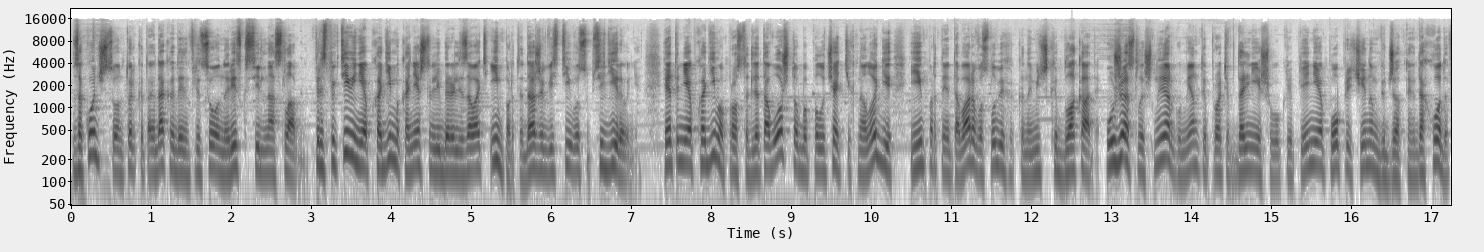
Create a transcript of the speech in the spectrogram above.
закончится он только тогда, когда инфляционный риск сильно ослабнет. В перспективе необходимо, конечно, либерализовать импорт и даже ввести его субсидирование. Это необходимо просто для того, чтобы получать технологии и импортные товары в условиях экономической блокады. Уже слышны аргументы против дальнейшего укрепления по причинам бюджетных доходов.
